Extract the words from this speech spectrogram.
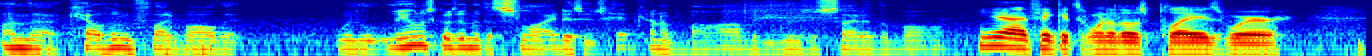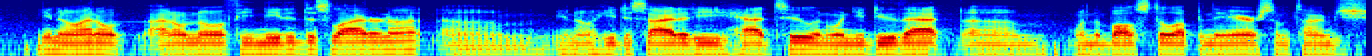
On the Calhoun fly ball that when Leonys goes into the slide, does his head kind of bob and he loses sight of the ball? Yeah, I think it's one of those plays where, you know, I don't, I don't know if he needed to slide or not. Um, you know, he decided he had to, and when you do that, um, when the ball's still up in the air, sometimes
